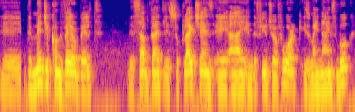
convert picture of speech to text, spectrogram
uh, The Magic Conveyor Belt, the subtitle is Supply Chains, AI, and the Future of Work, is my ninth book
